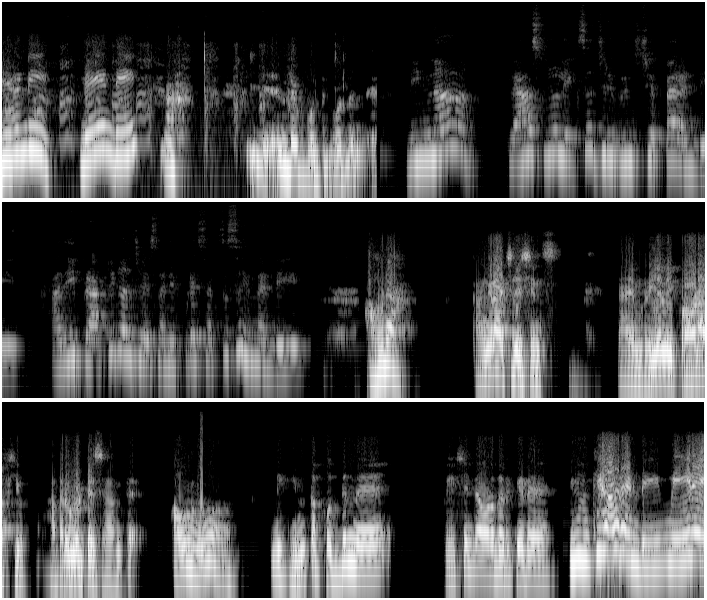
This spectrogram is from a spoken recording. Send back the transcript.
ఏమండి? లేండి ఏంటో పొద్దు పొద్దున్నే. నిన్న క్లాస్లో లెగ్ సర్జరీ గురించి చెప్పారండి. అది ప్రాక్టికల్ చేశాను. ఇప్పుడే సక్సెస్ అయిందండి. అవునా? Congratulations I'm really proud of you అదరగొట్టేసా అంతే. అవును నీకు ఇంత పొద్దున్నే పేషెంట్ ఎవడో దొరికాడే? ఇంకెవరండి? మీరే.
